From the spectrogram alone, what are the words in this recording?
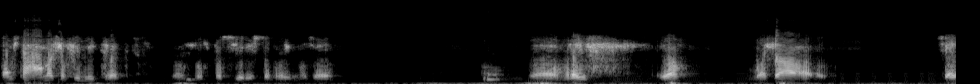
da haben sie daheim schon viel mitgekriegt, was, was passiert ist da drüben. Also, äh, recht, ja, war schon sehr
